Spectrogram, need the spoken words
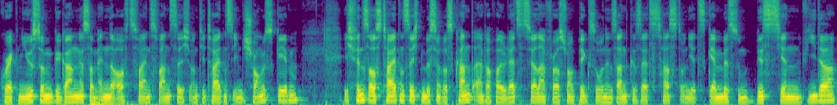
Greg Newsom gegangen ist, am Ende auf 22 und die Titans ihm die Chance geben. Ich finde es aus Titans Sicht ein bisschen riskant, einfach weil du letztes Jahr dein First-Round-Pick so in den Sand gesetzt hast und jetzt gambelst du ein bisschen wieder.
